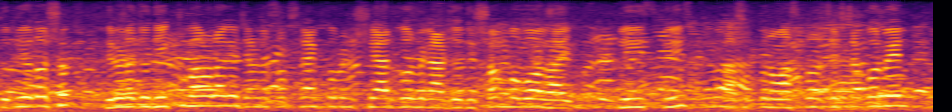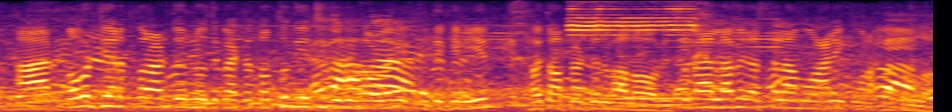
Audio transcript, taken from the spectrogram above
তো প্রিয় দর্শক, ভিডিওটা যদি একটু ভালো লাগে চ্যানেলটা সাবস্ক্রাইব করবেন শেয়ার করবেন, আর যদি সম্ভব হয় প্লিজ প্লিজ পাঁচত্ব নামাজ পড়ার চেষ্টা করবেন। আর কবর জিয়ারত করার জন্য যে কয়েকটা তথ্য দিয়েছি, যদি ভালো লাগে একটু দেখে নিন হয়তো আপনার জন্য ভালো হবে। সোনা আল্লাহ আসসালামু আলাইকুম রহমতুল্লাহ।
